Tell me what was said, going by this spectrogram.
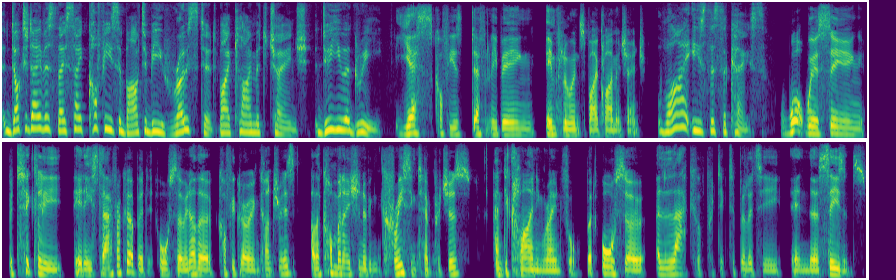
Dr. Davis, they say coffee is about to be roasted by climate change. Do you agree? Yes, coffee is definitely being influenced by climate change. Why is this the case? What we're seeing, particularly in East Africa, but also in other coffee growing countries, are the combination of increasing temperatures and declining rainfall, but also a lack of predictability in the seasons.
